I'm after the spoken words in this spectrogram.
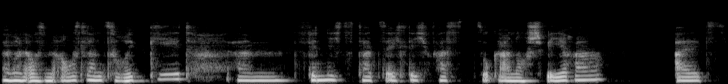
wenn man aus dem Ausland zurückgeht, ähm, finde ich es tatsächlich fast sogar noch schwerer, als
